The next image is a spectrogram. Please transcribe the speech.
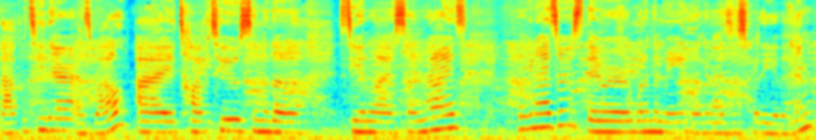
faculty there as well. I talked to some of the CNY Sunrise organizers. They were one of the main organizers for the event.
